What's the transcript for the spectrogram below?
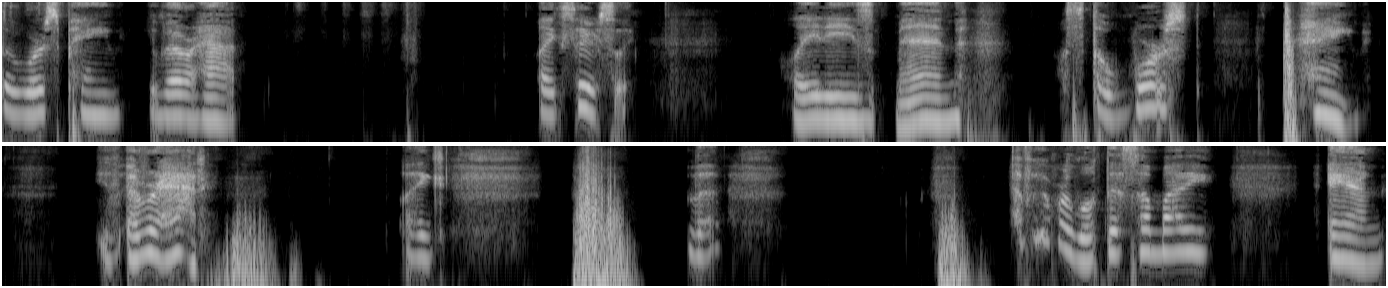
the worst pain you've ever had? Like, seriously. Ladies, men, what's the worst pain you've ever had? Like, the, have you ever looked at somebody and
